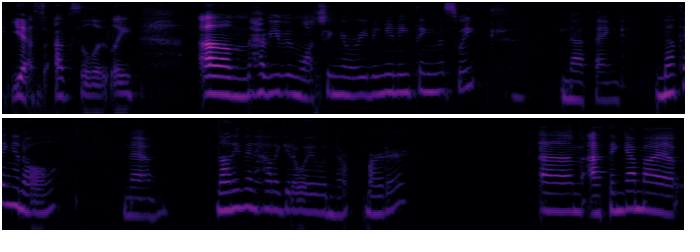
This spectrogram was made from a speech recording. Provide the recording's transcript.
yes, absolutely. Um, have you been watching or reading anything this week? Nothing. Nothing at all. No. Not even How to Get Away with Murder. Um, I think I might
